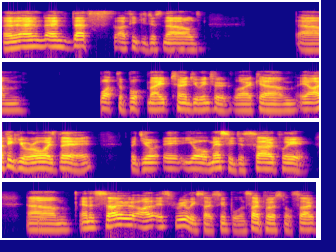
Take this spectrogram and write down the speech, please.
and and, and that's i think you just nailed um what the book made turned you into. Like, um, know, I think you were always there, but your eh, your message is so clear, um, and it's so uh, it's really so simple and so personal. So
